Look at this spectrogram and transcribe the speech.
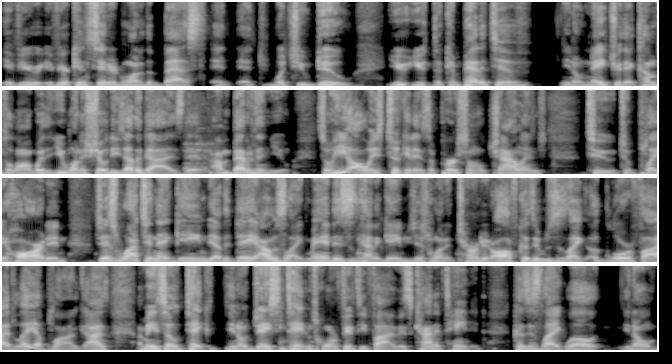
if you're if you're considered one of the best at, at what you do, you you the competitive you know nature that comes along with it you want to show these other guys that mm. i'm better than you so he always took it as a personal challenge to to play hard. And just watching that game the other day, I was like, man, this is the kind of game you just want to turn it off because it was just like a glorified layup line, guys. I mean, so take you know Jayson Tatum scoring 55. It's kind of tainted because it's like, well, you know,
